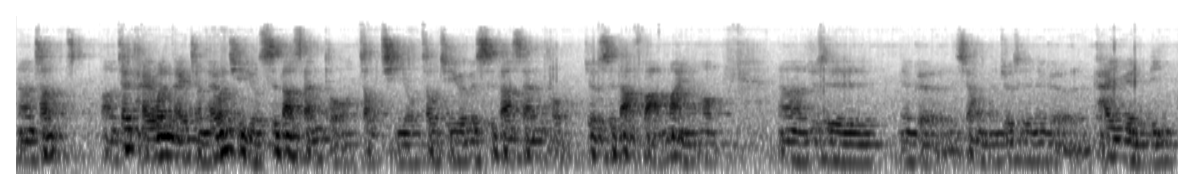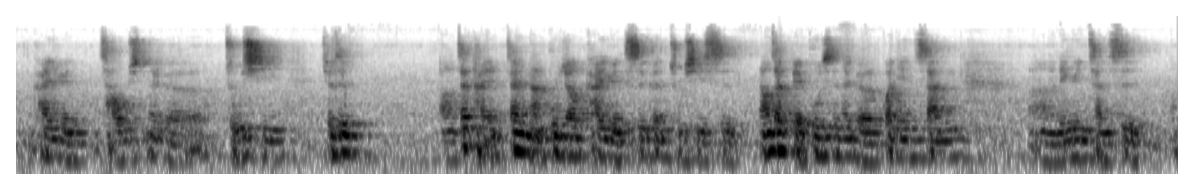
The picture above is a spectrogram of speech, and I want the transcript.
那曹啊，在台湾来讲，台湾其实有四大山头，早期哦，早期有个四大山头，就四大法脉哦。那就是那个像我们就是那个开元林开元朝那个竹溪，就是啊在台在南部叫开元寺跟竹溪寺，然后在北部是那个观音山啊凌云禅寺啊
